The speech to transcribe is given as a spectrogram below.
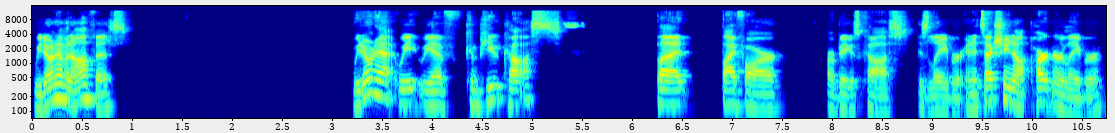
We don't have an office. We don't have we we have compute costs, but by far our biggest cost is labor, and it's actually not partner labor,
